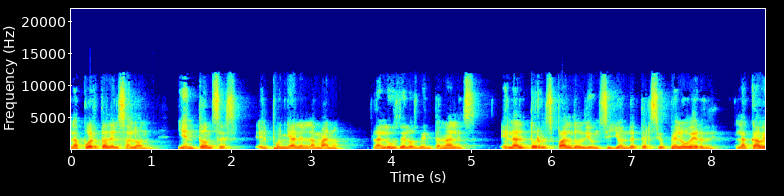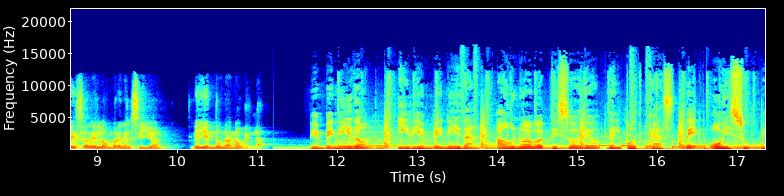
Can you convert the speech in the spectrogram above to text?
La puerta del salón, y entonces el puñal en la mano, la luz de los ventanales, el alto respaldo de un sillón de terciopelo verde, la cabeza del hombre en el sillón leyendo una novela. Bienvenido y bienvenida a un nuevo episodio del podcast de Hoy Supe.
